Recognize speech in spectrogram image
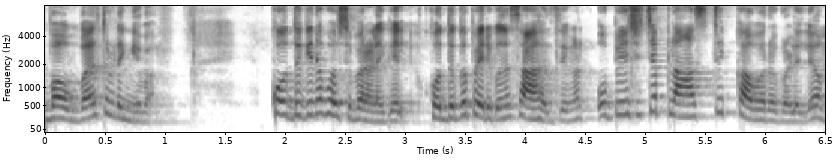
വവ്വൽ തുടങ്ങിയവ. കൊതുകിനെ കുറിച്ച് പറയുകയാണെങ്കിൽ കൊതുക് പെരുകുന്ന സാഹചര്യങ്ങൾ ഉപേക്ഷിച്ച പ്ലാസ്റ്റിക് കവറുകളിലും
